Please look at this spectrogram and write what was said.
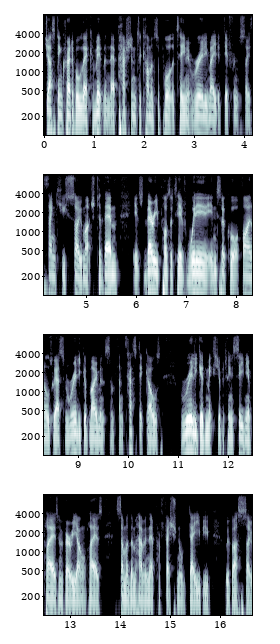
just incredible. Their commitment, their passion to come and support the team, it really made a difference. So thank you so much to them. It's very positive. Winning into the quarterfinals, we had some really good moments, some fantastic goals, really good mixture between senior players and very young players. Some of them having their professional debut with us. So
